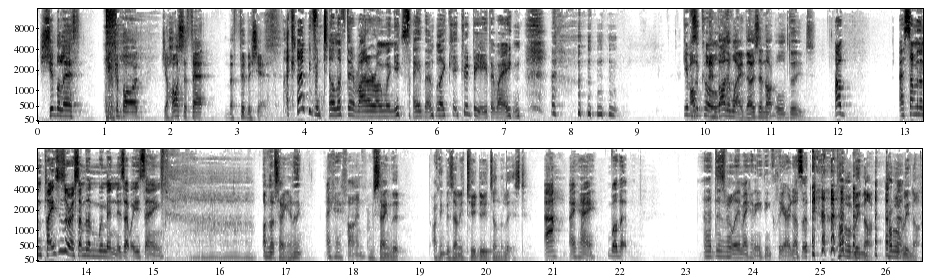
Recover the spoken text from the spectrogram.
Shibboleth, Ichabod, Jehoshaphat, Mephibosheth. I can't even tell if they're right or wrong when you say them. Like it could be either way. Give us oh, a call. And by the way, those are not all dudes. Oh, are some of them places or are some of them women? Is that what you're saying? Uh, I'm not saying anything. Okay, fine. I'm just saying that I think there's only two dudes on the list. Ah, okay. Well, that that doesn't really make anything clearer, does it? Probably not. Probably not.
